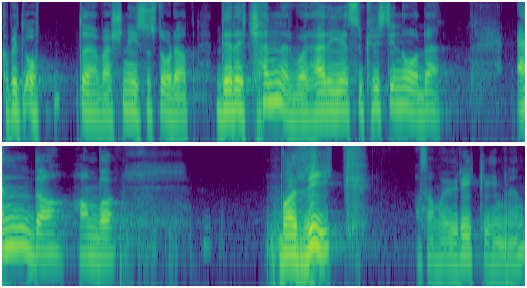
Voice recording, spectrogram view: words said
kapittel 8, vers 9, så står det at dere kjenner vår Herre Jesu Kristi nåde. Enda han var, var rik, altså han var jo rik i himmelen,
